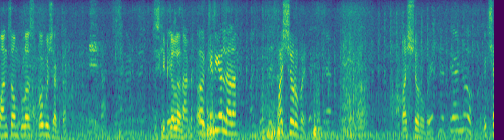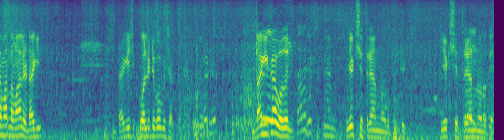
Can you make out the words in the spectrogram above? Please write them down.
पंचावन्न प्लस बघू शकता. स्किट कलर किती गेलं दादा? पाचशे रुपये. पाचशे रुपये. रिक्षामधला माल आहे डागी. डागीची क्वालिटी बघू शकता. डागी काय बदल एकशे त्र्याण्णव रुपये ठीक. एकशे त्र्याण्णव रुपये.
